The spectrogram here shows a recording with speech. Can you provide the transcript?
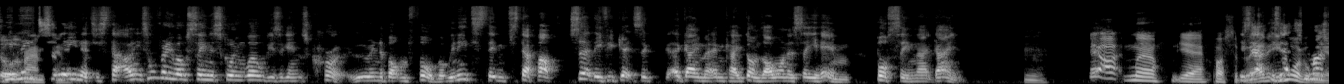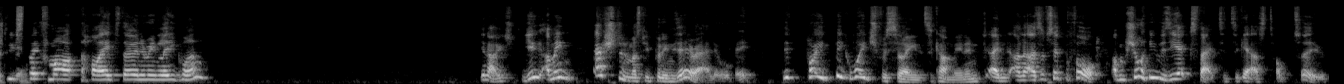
we need Celina to step. I mean, it's all very well Celina scoring worldies against Crewe, who are in the bottom four, but we need him to step up. Certainly, if he gets a, a game at MK Dons, I want to see him bossing that game. Hmm. Yeah, well, yeah, possibly. Is that, is that too much to expect from our, highest earner in League One? You know, you. I mean, Ashton must be pulling his hair out a little bit. They probably a big wage for Celina to come in, and, and and as I've said before, I'm sure he was the X factor to get us top two.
